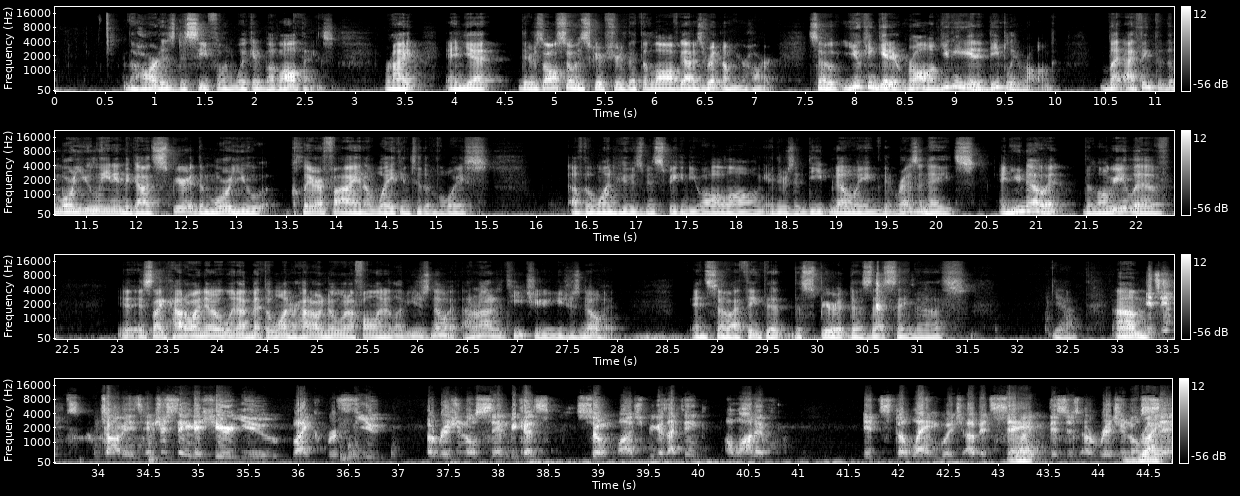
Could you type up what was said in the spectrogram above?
the heart is deceitful and wicked above all things, right? And yet there's also in Scripture that the law of God is written on your heart. So you can get it wrong. You can get it deeply wrong. But I think that the more you lean into God's Spirit, the more you clarify and awaken to the voice of the one who's been speaking to you all along. And there's a deep knowing that resonates and you know it the longer you live it's like how do i know when i've met the one or how do i know when i've fallen in love? You just know it. I don't know how to teach you you just know it. And so i think that the spirit does that same in us. Yeah. Um, it's, it's tommy it's interesting to hear you like refute original sin because so much because i think a lot of it's the language of it saying right. this is original right. sin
